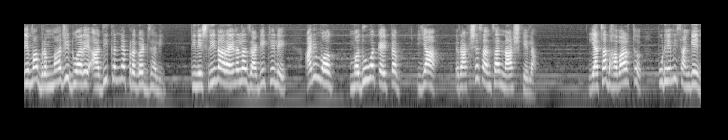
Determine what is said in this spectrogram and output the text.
तेव्हा ब्रह्माजीद्वारे आधी प्रगट झाली. तिने श्रीनारायणाला जागे केले आणि मग मधु व कैटब या राक्षसांचा नाश केला. याचा भावार्थ पुढे मी सांगेन.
